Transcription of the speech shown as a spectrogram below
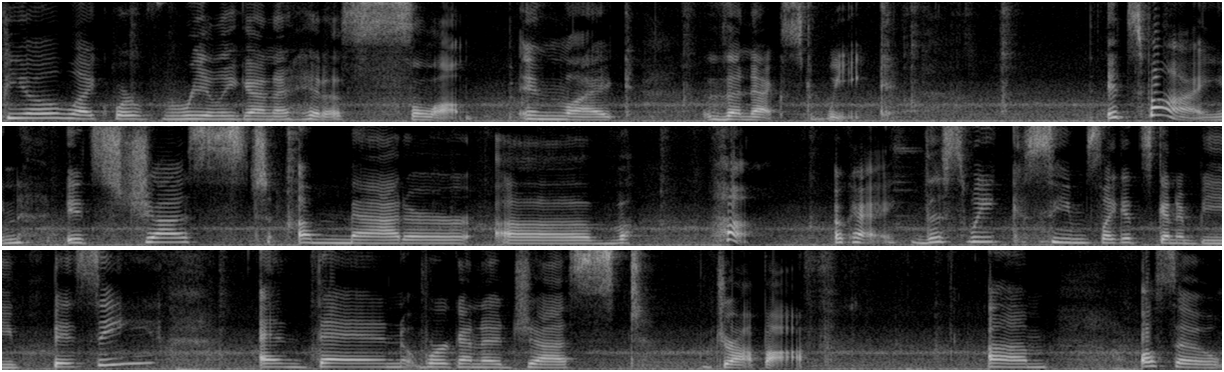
feel like we're really gonna hit a slump in like the next week. It's fine. It's just a matter of, huh, okay, this week seems like it's gonna be busy, and then we're gonna just drop off. Um, also,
